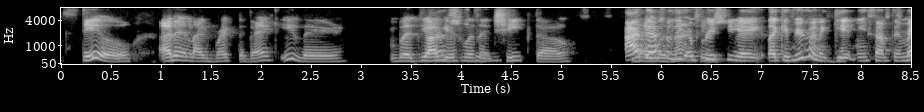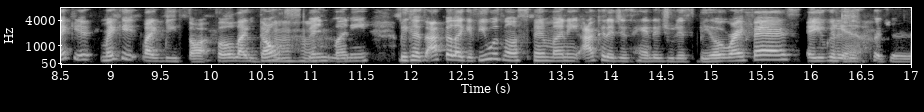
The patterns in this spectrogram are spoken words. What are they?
Still, I didn't like break the bank either. But y'all That's gifts wasn't cheap though. I definitely appreciate cheap. like if you're gonna get me something, make it make it like be thoughtful. Like don't mm-hmm. spend money because I feel like if you was gonna spend money, I could have just handed you this bill right fast and you could have yeah. just put your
